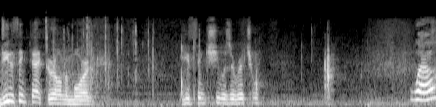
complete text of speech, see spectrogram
Do you think that girl in the morgue, you think she was a ritual? Well,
